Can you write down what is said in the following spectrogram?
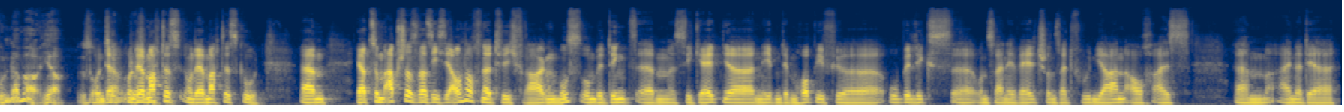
Wunderbar, ja. Und er, und er macht es und er macht es gut. Ähm, ja, zum Abschluss, was ich Sie auch noch natürlich fragen muss, unbedingt. Ähm, Sie gelten ja neben dem Hobby für Obelix äh, und seine Welt schon seit frühen Jahren auch als ähm, einer der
